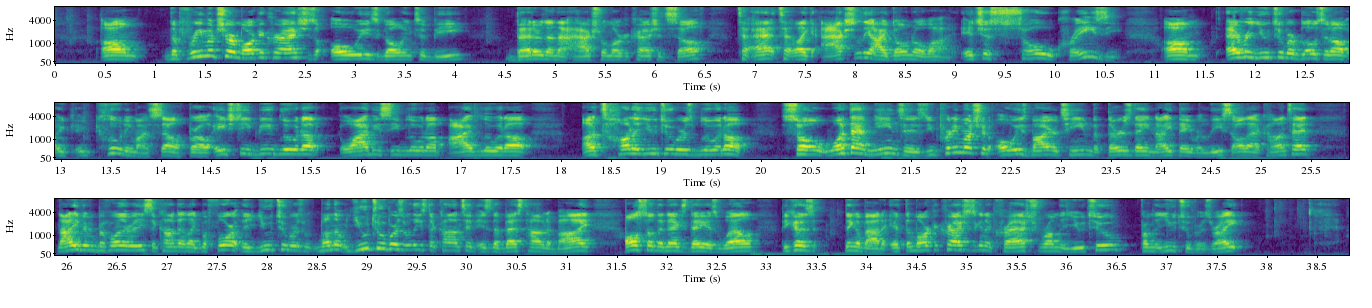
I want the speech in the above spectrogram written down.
um, the premature market crash is always going to be better than the actual market crash itself. To add to like actually, I don't know why. It's just so crazy. Um, every YouTuber blows it up, including myself, bro. HTB blew it up, YBC blew it up, I blew it up. A ton of YouTubers blew it up. So what that means is you pretty much should always buy your team the Thursday night they release all that content. Not even before they release the content, like before the YouTubers, when the YouTubers release the content is the best time to buy. Also the next day as well, because think about it, if the market crash is gonna crash from the YouTube, from the YouTubers, right?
